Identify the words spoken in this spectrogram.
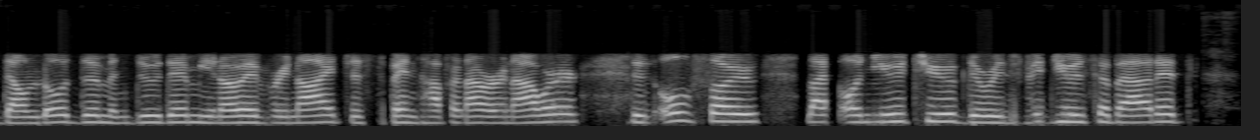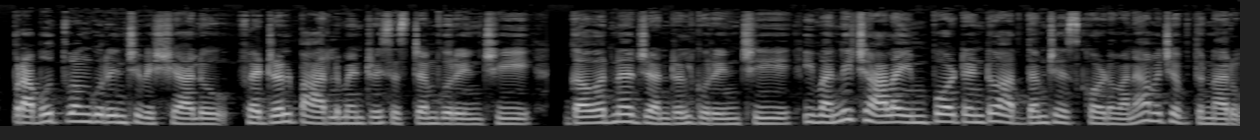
download them and do them, you know, every night. Just spend half an hour, an hour. There's also, like on YouTube, there is videos about it. ప్రభుత్వం గురించి విషయాలు ఫెడరల్ పార్లమెంటరీ సిస్టమ్ గురించి గవర్నర్ జనరల్ గురించి ఇవన్నీ చాలా ఇంపార్టెంట్ అర్థం చేసుకోవడం అని ఆమె చెబుతున్నారు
